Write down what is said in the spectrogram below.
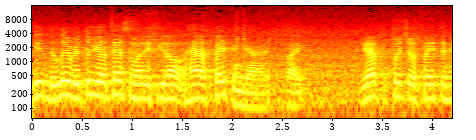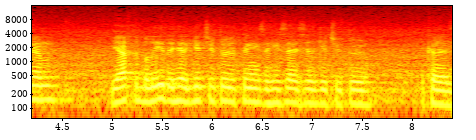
get delivered through your testimony if you don't have faith in God. Like, you have to put your faith in Him. You have to believe that He'll get you through the things that He says He'll get you through, because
